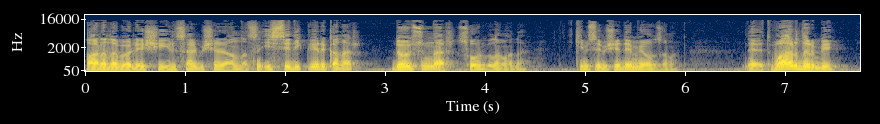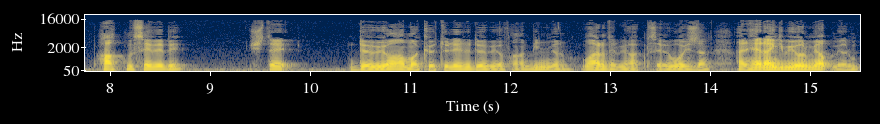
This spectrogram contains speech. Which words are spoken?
Arada böyle şiirsel bir şeyler anlatsın. İstedikleri kadar dövsünler sorgulamada. Kimse bir şey demiyor o zaman. Evet vardır bir haklı sebebi. İşte dövüyor ama kötüleri dövüyor falan. Bilmiyorum. Vardır bir haklı sebebi. O yüzden hani herhangi bir yorum yapmıyorum.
